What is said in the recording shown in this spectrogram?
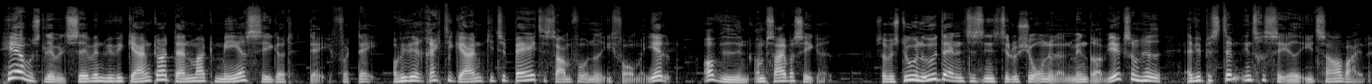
Her hos Level 7 vil vi gerne gøre Danmark mere sikkert dag for dag, og vi vil rigtig gerne give tilbage til samfundet i form af hjælp og viden om cybersikkerhed. Så hvis du er en uddannelsesinstitution eller en mindre virksomhed, er vi bestemt interesseret i et samarbejde.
